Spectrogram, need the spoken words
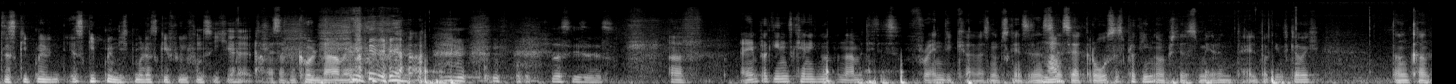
das gibt mir, es gibt mir nicht mal das Gefühl von Sicherheit. Aber es hat einen coolen Namen. ja, das ist es. Äh, ein Plugin kenne ich nur vom Namen, das ist Friendica. Ich weiß nicht, ob du es kennst. Das ist ein sehr, sehr großes Plugin, oder besteht aus mehreren Teilplugins, glaube ich. Dann kann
